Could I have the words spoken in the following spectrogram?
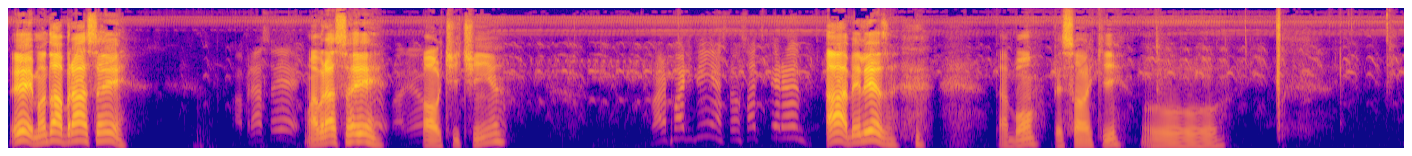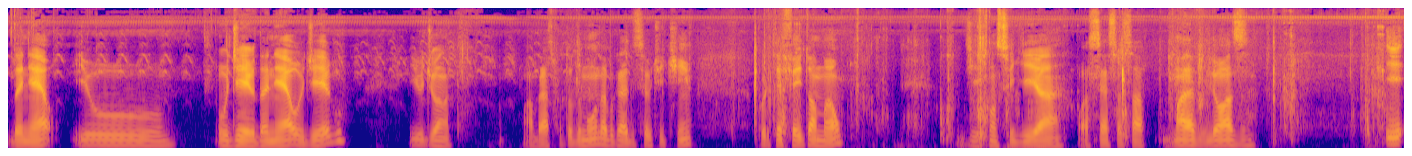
Ei, manda um abraço aí. Um abraço aí. Um abraço aí. Valeu. Ó, o Titinho. Agora pode vir, estamos só te esperando. Ah, beleza. Tá bom, pessoal aqui, o Daniel e o o Diego, Daniel, o Diego e o Jonathan. Um abraço para todo mundo, agradecer o Titinho por ter feito a mão de conseguir a, o acesso a essa maravilhosa e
